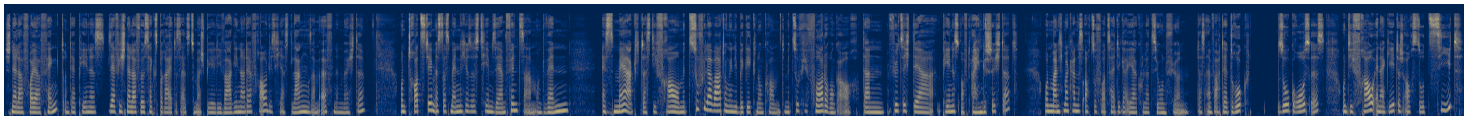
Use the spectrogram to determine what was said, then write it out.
schneller Feuer fängt und der Penis sehr viel schneller für Sex bereit ist als zum Beispiel die Vagina der Frau, die sich erst langsam öffnen möchte. Und trotzdem ist das männliche System sehr empfindsam. Und wenn es merkt, dass die Frau mit zu viel Erwartung in die Begegnung kommt, mit zu viel Forderung auch, dann fühlt sich der Penis oft eingeschüchtert und manchmal kann es auch zu vorzeitiger Ejakulation führen, dass einfach der Druck so groß ist und die Frau energetisch auch so zieht,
